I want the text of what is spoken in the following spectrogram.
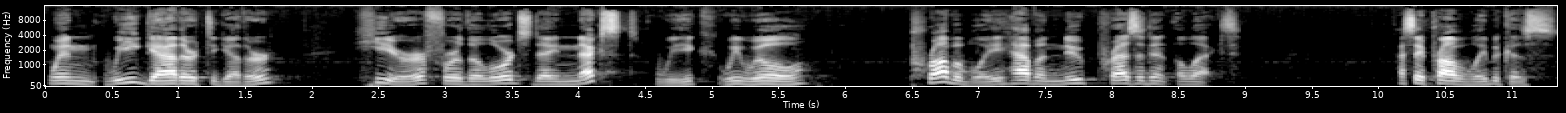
when we gather together here for the Lord's Day next week, we will probably have a new president elect. I say probably because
